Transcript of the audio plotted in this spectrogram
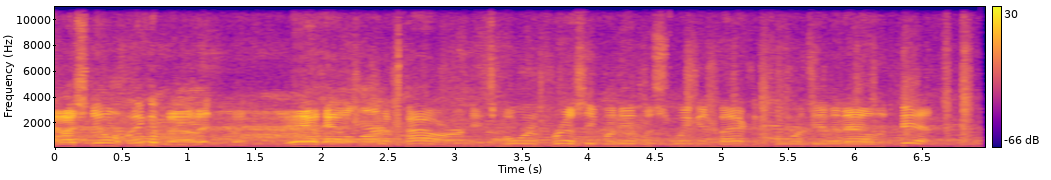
and I still think about it, but it had a lot of power. It's more impressive when it was swinging back and forth in and out of the pit.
